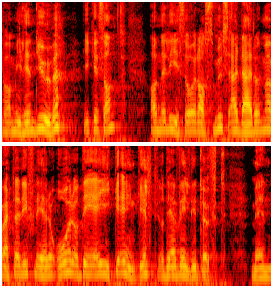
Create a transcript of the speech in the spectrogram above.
Familien Djuve, ikke sant? Annelise og Rasmus er der, og de har vært der i flere år. og Det er ikke enkelt, og det er veldig tøft. Men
